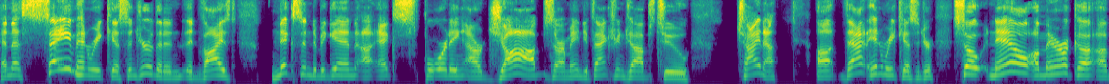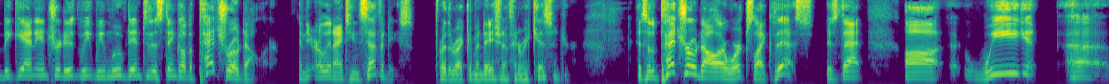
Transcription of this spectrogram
and the same Henry Kissinger that advised Nixon to begin uh, exporting our jobs, our manufacturing jobs to China. Uh, that Henry Kissinger. So now America uh, began introduce. We, we moved into this thing called the petrodollar. in the early 1970s per the recommendation of Henry Kissinger. And so the petrodollar works like this: is that uh, we uh,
